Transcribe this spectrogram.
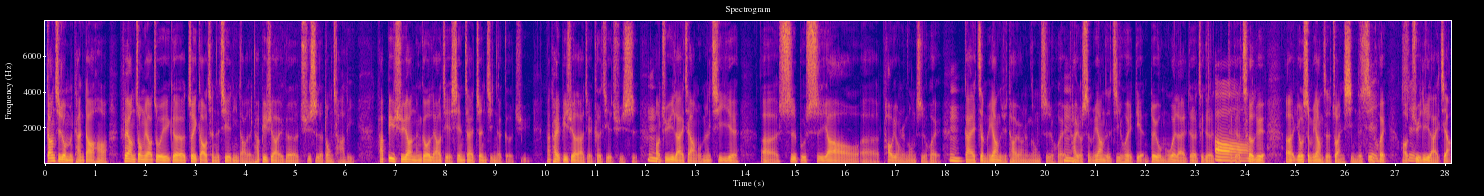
刚其实我们谈到哈，非常重要，作为一个最高层的企业领导人，他必须要有一个趋势的洞察力。他必须要能够了解现在震惊的格局，那他也必须要了解科技的趋势。哦，举例来讲，我们的企业呃，是不是要呃套用人工智慧？嗯，该怎么样的去套用人工智慧？它有什么样子的机会点？对我们未来的这个这个策略，呃，有什么样子的转型的机会？哦，举例来讲，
